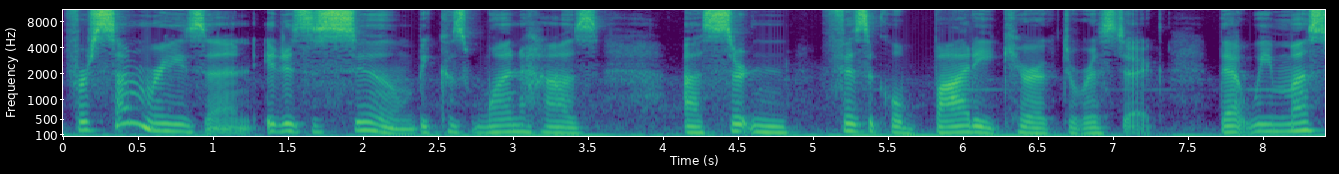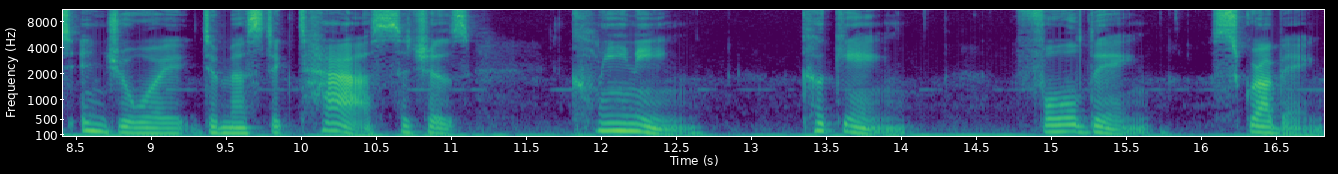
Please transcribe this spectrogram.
For some reason, it is assumed because one has a certain physical body characteristic that we must enjoy domestic tasks such as cleaning, cooking, folding, scrubbing,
